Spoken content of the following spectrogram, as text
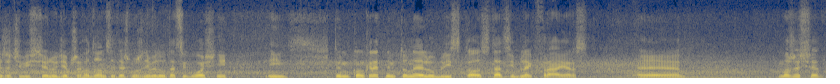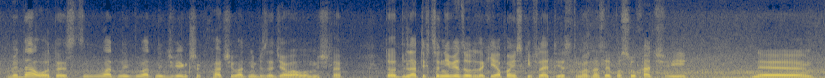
rzeczywiście ludzie przechodzący też może nie będą tacy głośni. I w tym konkretnym tunelu blisko stacji Blackfriars e, może się by dało. To jest ładny, ładny dźwięk. Shakuhachi ładnie by zadziałało, myślę. To dla tych, co nie wiedzą, to taki japoński flet jest. Można sobie posłuchać i e,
